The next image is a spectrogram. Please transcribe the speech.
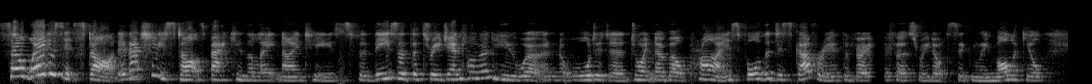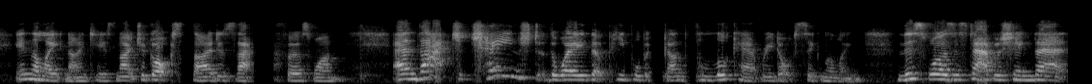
So where does it start? It actually starts back in the late 90s. For these are the three gentlemen who were awarded a joint Nobel Prize for the discovery of the very first redox signaling molecule in the late 90s. Nitric oxide is that first one. And that changed the way that people began to look at redox signaling. This was establishing that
